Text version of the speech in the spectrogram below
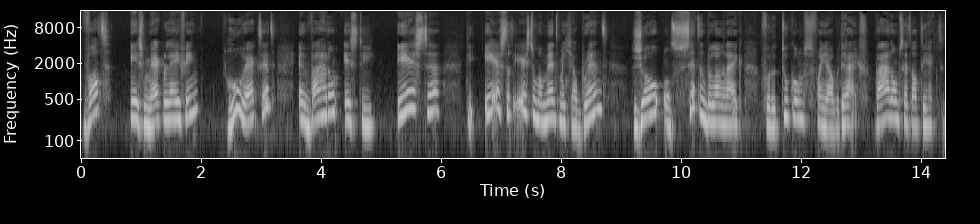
Wat is merkbeleving? Hoe werkt het? En waarom is die eerste, die eerste, dat eerste moment met jouw brand zo ontzettend belangrijk voor de toekomst van jouw bedrijf? Waarom zet dat direct de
